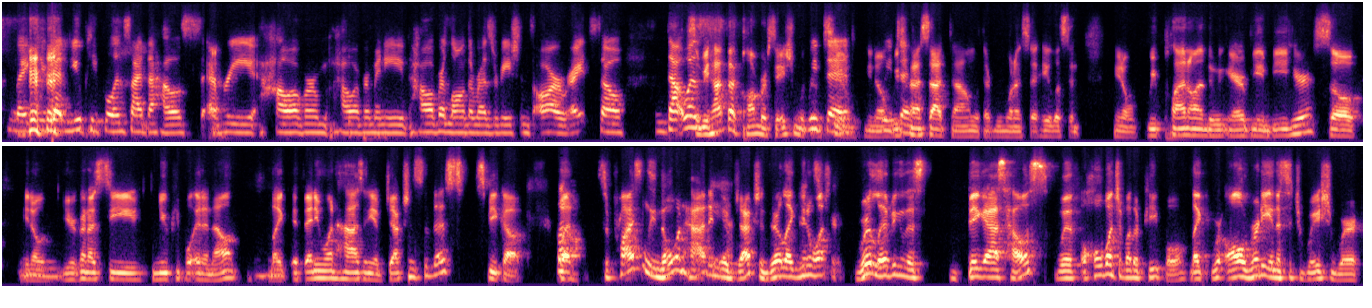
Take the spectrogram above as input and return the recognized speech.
like you get new people inside the house every however however many however long the reservations are, right? So that was so we had that conversation with we them did. too. You know, We we, kind of sat down with everyone and said, "Hey, listen, you know, we plan on doing Airbnb here, so you know, Mhm. you're gonna see new people in and out. Mhm. Like, if anyone has any objections to this, speak out." But- But, surprisingly, no one had any Yeah. objections. They're like, you know what? true. We're living in this big ass house with a whole bunch of other people. Like, we're already in a situation where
